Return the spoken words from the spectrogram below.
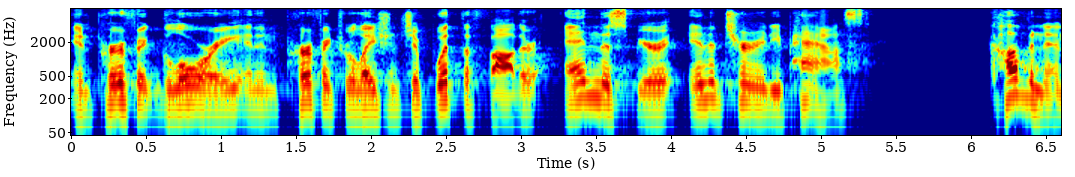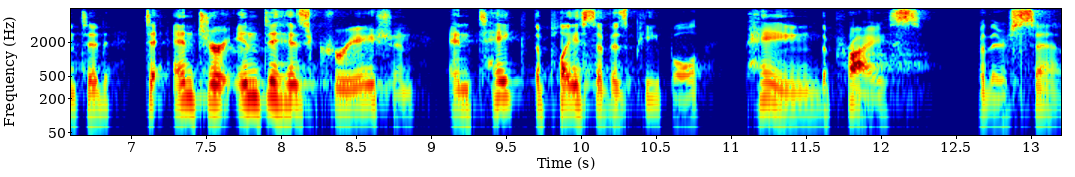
in perfect glory and in perfect relationship with the Father and the Spirit in eternity past, covenanted to enter into his creation and take the place of his people, paying the price for their sin.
